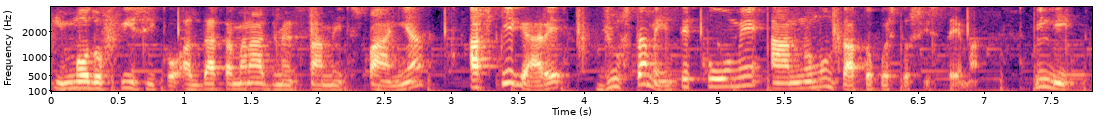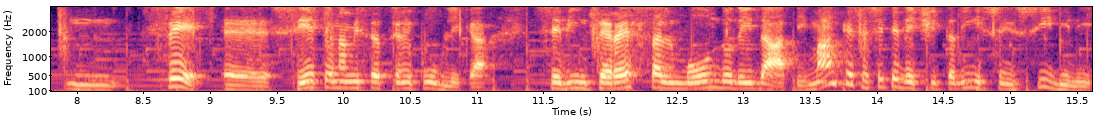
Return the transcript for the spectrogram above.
in modo fisico al Data Management Summit Spagna a spiegare giustamente come hanno montato questo sistema. Quindi se eh, siete un'amministrazione pubblica, se vi interessa il mondo dei dati, ma anche se siete dei cittadini sensibili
